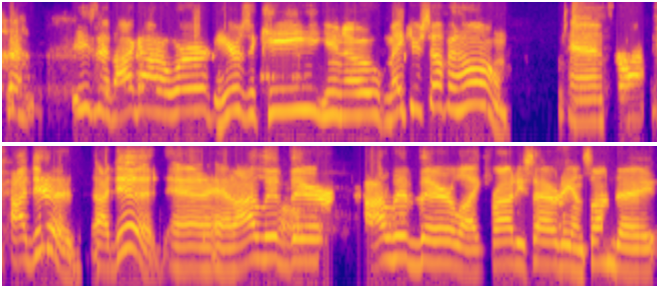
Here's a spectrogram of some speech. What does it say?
said, he said, I got to work. Here's a key. You know, make yourself at home. And so I, I did. I did. And, and I lived Oh. there. I lived there like Friday, Saturday, and Sunday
